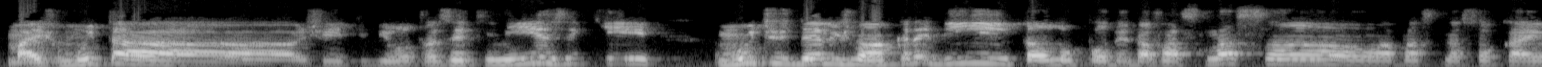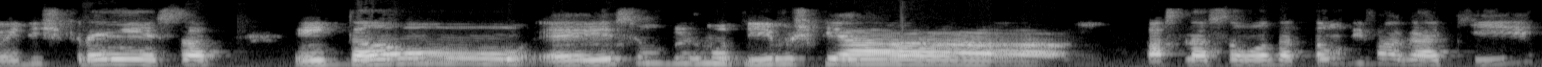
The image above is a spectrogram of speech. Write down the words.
mas muita gente de outras etnias e que muitos deles não acreditam no poder da vacinação, a vacinação caiu em descrença. Então, é esse um dos motivos que a vacinação anda tão devagar aqui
